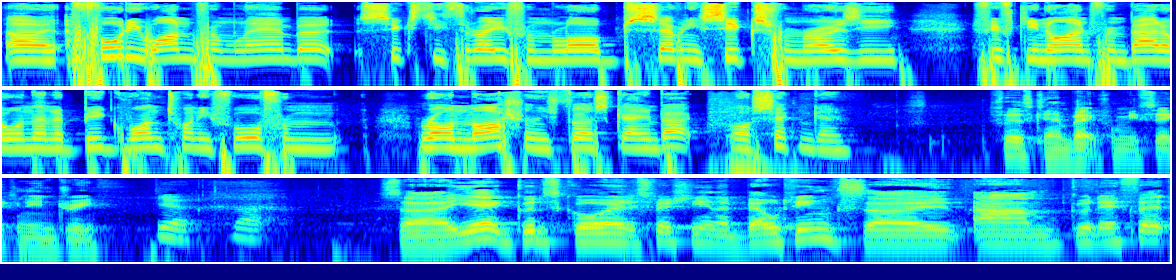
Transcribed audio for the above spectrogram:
Uh, 41 from Lambert, 63 from Lobb, 76 from Rosie, 59 from Battle, and then a big 124 from Ron Marshall in his first game back, or second game. First came back from his second injury. Yeah, that. So yeah, good score, especially in a belting. So um, good effort,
